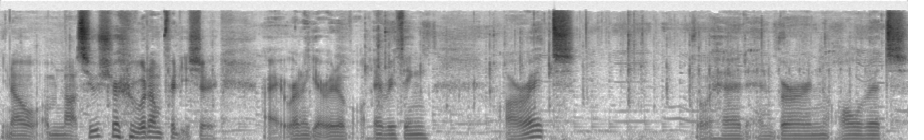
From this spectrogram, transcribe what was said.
You know, I'm not too sure, but I'm pretty sure. Alright, we're gonna get rid of everything. Alright. Go ahead and burn all of it.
